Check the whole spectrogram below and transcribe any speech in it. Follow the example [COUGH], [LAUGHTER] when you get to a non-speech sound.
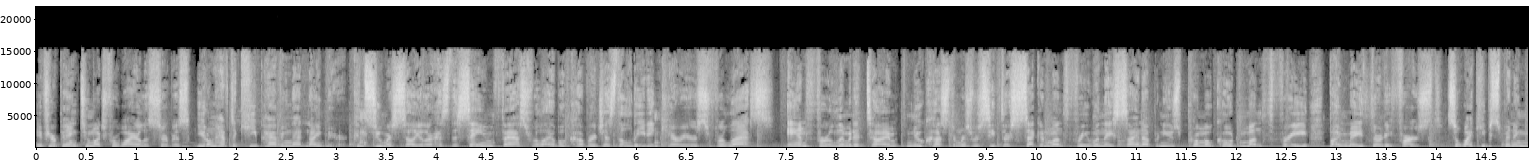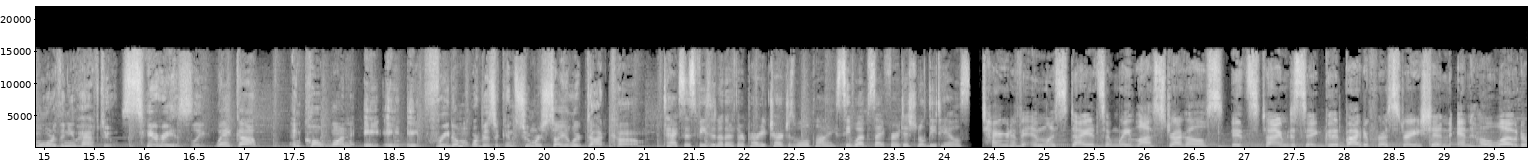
If you're paying too much for wireless service, you don't have to keep having that nightmare. Consumer Cellular has the same fast, reliable coverage as the leading carriers for less. And for a limited time, new customers receive their second month free when they sign up and use promo code MONTHFREE by May 31st. So why keep spending more than you have to? Seriously, wake up and call 1 888 freedom or visit consumercellular.com. Taxes, fees, and other third party charges will apply. See website for additional details. Tired of endless diets and weight loss struggles? It's time to say goodbye to frustration and hello to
